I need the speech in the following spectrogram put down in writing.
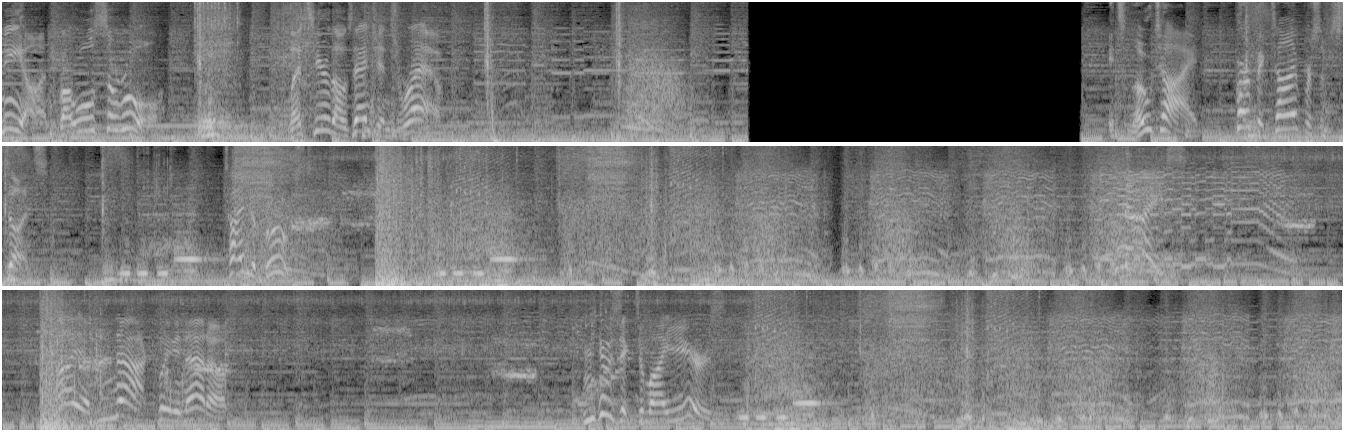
Neon, Raoul ÇaRoule. Let's hear those engines rev. It's low tide. Perfect time for some stunts. Time to boost. Nice! I am not cleaning that up. Music to my ears.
